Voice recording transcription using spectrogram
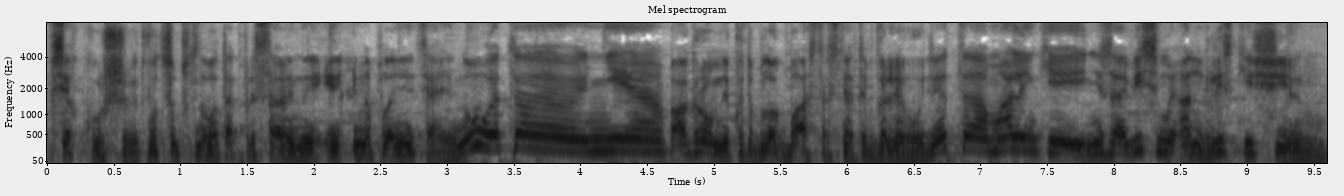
всех кушают. Вот, собственно, вот так представлены инопланетяне. Ну, это не огромный какой-то блокбастер, снятый в Голливуде. Это маленький независимый английский фильм,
